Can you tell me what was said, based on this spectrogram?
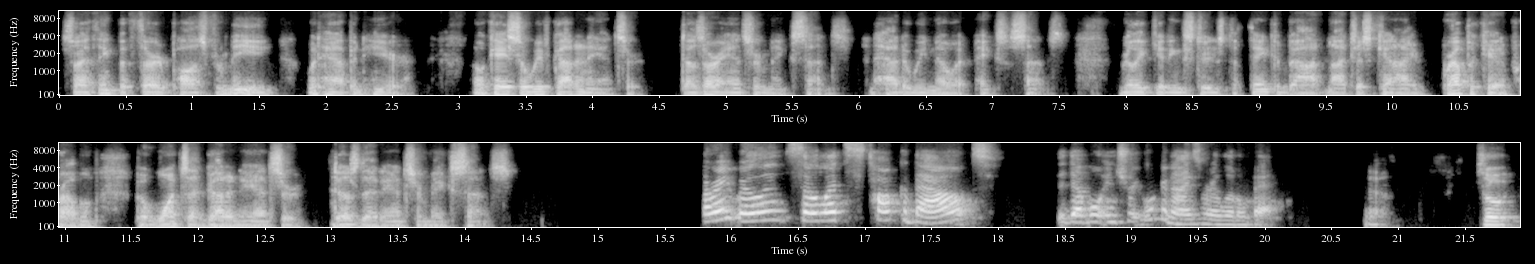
So I think the third pause for me would happen here. Okay, so we've got an answer. Does our answer make sense? And how do we know it makes sense? Really getting students to think about not just can I replicate a problem, but once I've got an answer, does that answer make sense? All right, Roland. So let's talk about the double entry organizer a little bit. Yeah. So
